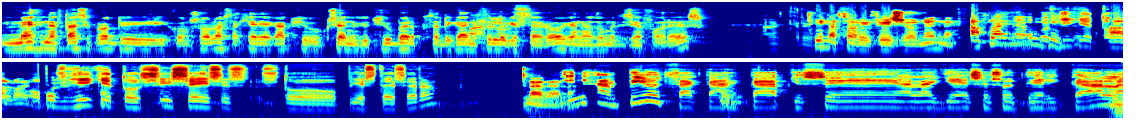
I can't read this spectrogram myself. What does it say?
Μέχρι να φτάσει η πρώτη κονσόλα στα χέρια κάποιου ξένου YouTuber που θα την κάνει φίλο γευτερό για να δούμε τις διαφορές. Τι είναι αυτό, revision είναι. Απλά είναι όπως, βγήκε το, όπως βγήκε το C στο PS4. Ναι, ναι, ναι. Είχαν πει ότι θα κάνουν κάποιες ε, αλλαγές εσωτερικά, αλλά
